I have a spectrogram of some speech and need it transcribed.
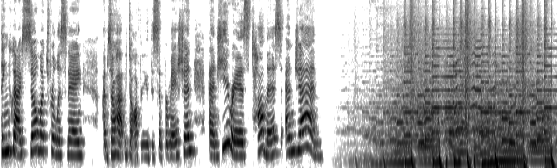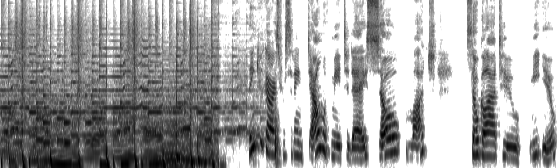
Thank you guys so much for listening. I'm so happy to offer you this information. And here is Thomas and Jen. Thank you guys for sitting down with me today so much. So glad to meet you.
